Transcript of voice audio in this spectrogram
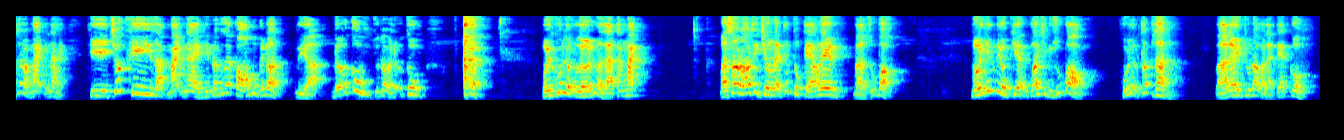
rất là mạnh như này thì trước khi giảm mạnh này thì nó sẽ có một cái đợt gì ạ? À? đỡ cung chúng ta phải đỡ cung. Với khối lượng lớn và giá tăng mạnh. Và sau đó thị trường lại tiếp tục kéo lên và rũ bỏ. Với những điều kiện quá trình rũ bỏ khối lượng thấp dần. Và đây chúng ta gọi là test cung.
